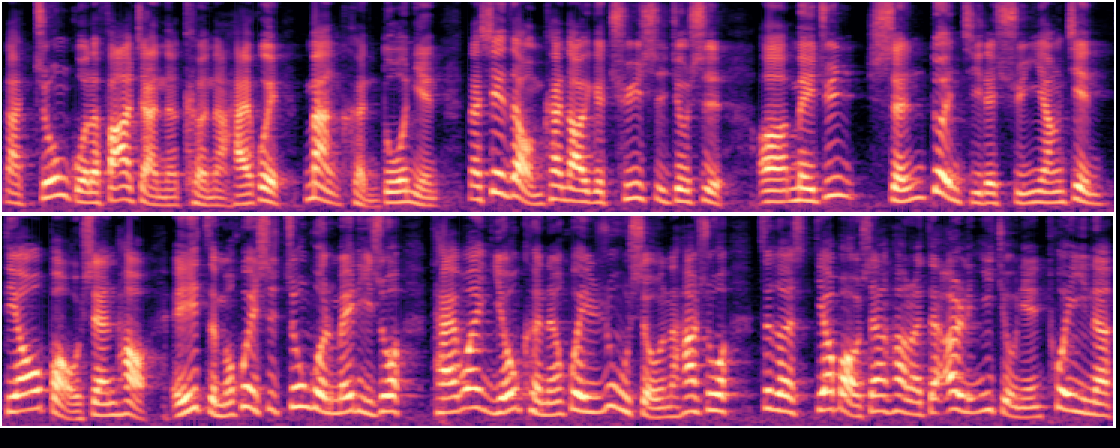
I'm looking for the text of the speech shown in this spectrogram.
那中国的发展呢，可能还会慢很多年。那现在我们看到一个趋势，就是呃，美军神盾级的巡洋舰碉堡山号，诶，怎么会是中国的媒体说台湾有可能会入手呢？他说这个碉堡山号呢，在二零一九年退役呢，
